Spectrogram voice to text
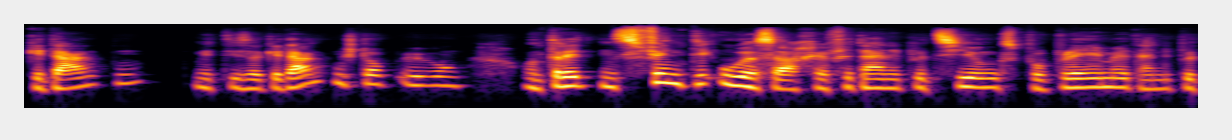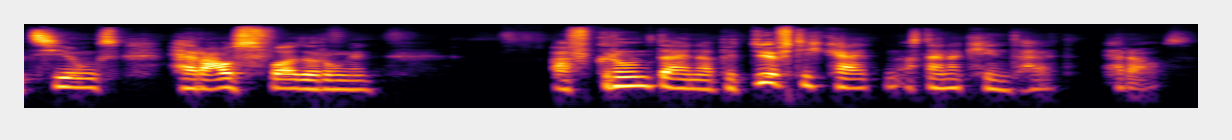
Gedanken mit dieser Gedankenstoppübung und drittens find die Ursache für deine Beziehungsprobleme, deine Beziehungsherausforderungen aufgrund deiner Bedürftigkeiten aus deiner Kindheit heraus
